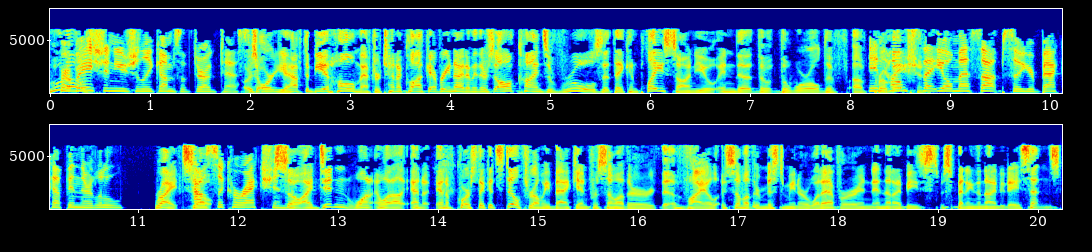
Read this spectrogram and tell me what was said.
who probation knows? usually comes with drug tests. Or you have to be at home after 10 o'clock every night. I mean, there's all kinds of rules that they can place on you in the, the, the world of, of in probation. hopes that you'll mess up so you're back up in their little Right. So, House of Correction. So I didn't want. Well, and and of course they could still throw me back in for some other uh, viol, some other misdemeanor or whatever, and, and then I'd be spending the 90 day sentence.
